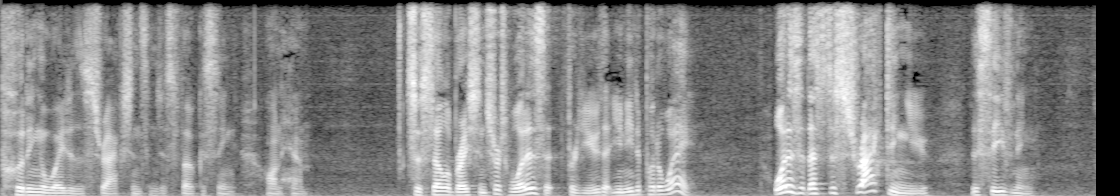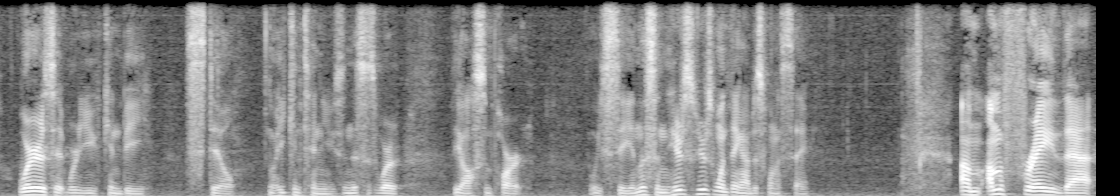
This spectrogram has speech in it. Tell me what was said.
putting away the distractions and just focusing on him. So, celebration, church, what is it for you that you need to put away? What is it that's distracting you this evening? Where is it where you can be still? Well, he continues, and this is where the awesome part we see. And listen, here's, here's one thing I just want to say. Um, I'm afraid that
